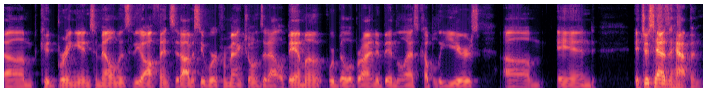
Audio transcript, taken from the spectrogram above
um, could bring in some elements of the offense that obviously worked for Mac Jones at Alabama, where Bill O'Brien had been the last couple of years. Um, and it just hasn't happened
